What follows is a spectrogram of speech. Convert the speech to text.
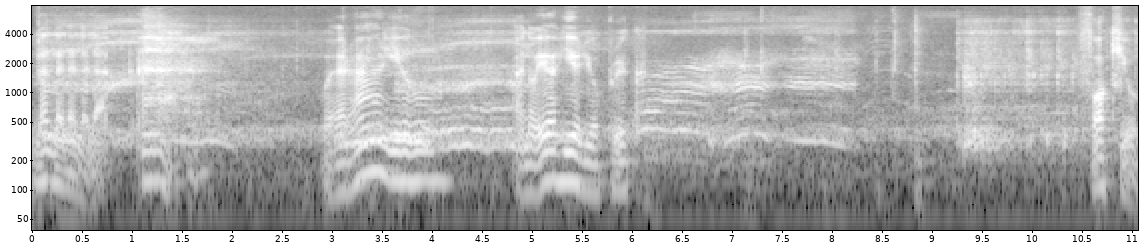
La la la la la. Where are you? I know you're here, you prick. Fuck you.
